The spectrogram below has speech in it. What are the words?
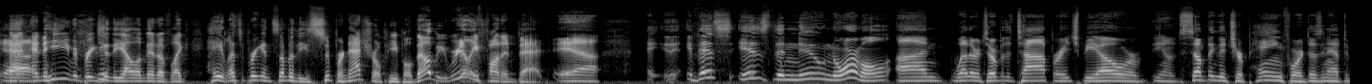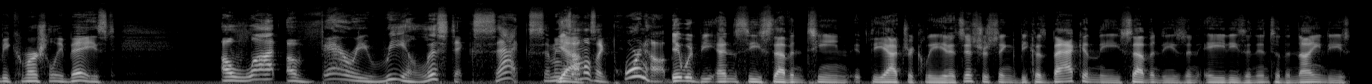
Yeah. and, and he even brings in the element of like, hey, let's bring in some of these supernatural people. They'll be really fun in bed. Yeah. This is the new normal on whether it's over the top or HBO or you know something that you're paying for. It doesn't have to be commercially based. A lot of very realistic sex. I mean, it's almost like Pornhub. It would be NC 17 theatrically. And it's interesting because back in the 70s and 80s and into the 90s,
